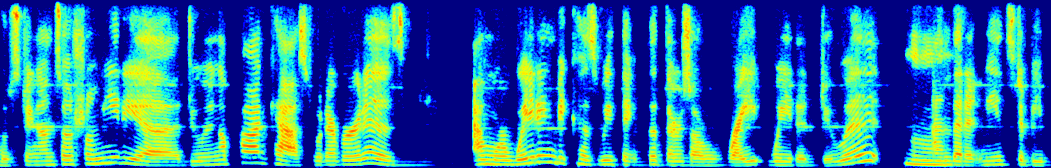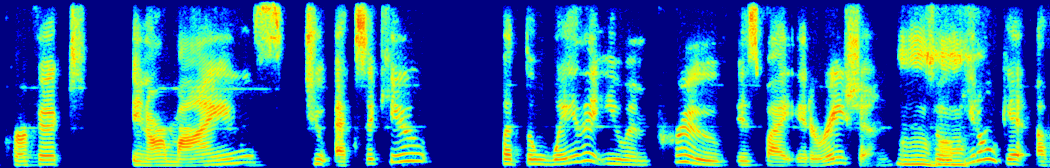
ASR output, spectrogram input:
posting on social media, doing a podcast, whatever it is. And we're waiting because we think that there's a right way to do it Mm, and that it needs to be perfect in our minds to execute. But the way that you improve is by iteration. So Mhm. if you don't get a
